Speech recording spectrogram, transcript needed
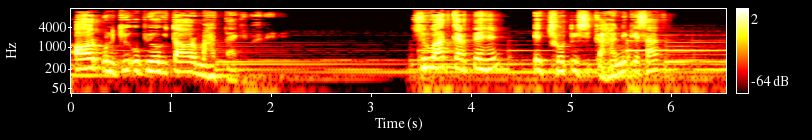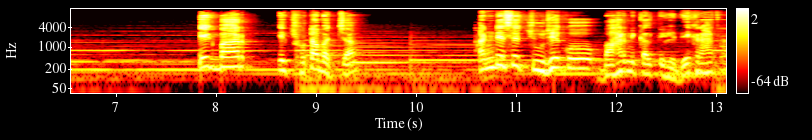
और उनकी उपयोगिता और महत्ता के बारे में। शुरुआत करते हैं एक छोटी सी कहानी के साथ। एक बार एक छोटा बच्चा अंडे से चूजे को बाहर निकलते हुए देख रहा था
